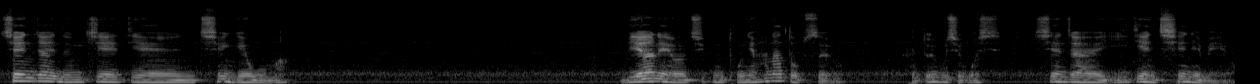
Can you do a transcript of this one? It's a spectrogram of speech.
现在能借点钱给我吗? 미안해요. 지금 돈이 하나도 없어요. 对不起，我现在一点钱也没有。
